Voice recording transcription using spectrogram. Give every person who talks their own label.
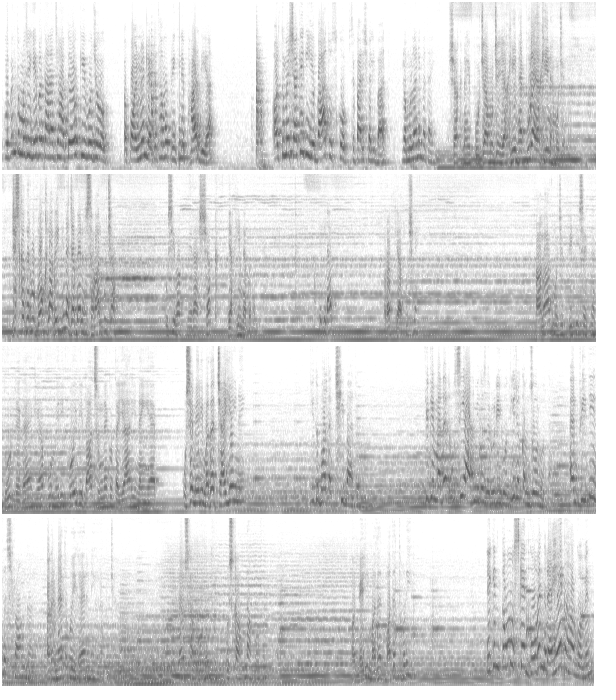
Speaker 1: तो गोविंद तुम मुझे ये बताना चाहते हो कि वो जो अपॉइंटमेंट लेटर था वो प्रीति ने फाड़ दिया? और तुम्हें शक है कि ये बात उसको सिफारिश वाली बात रमुला ने बताई?
Speaker 2: शक नहीं पूजा मुझे यकीन है पूरा यकीन है मुझे। जिस कदर वो बौखला गई थी ना जब मैंने उसे सवाल पूछा उसी वक्त मेरा शक यकीन में बदल गया।
Speaker 1: लेकिन अब?
Speaker 2: और अब क्या कुछ नहीं हालात मुझे प्रीति से इतने दूर ले गए कि अब वो मेरी कोई भी बात सुनने को तैयार ही नहीं है। उसे मेरी मदद चाहिए ही नहीं।
Speaker 1: ये तो बहुत अच्छी बात है। क्योंकि मदद उसी आदमी को ज़रूरी होती है जो कमज़ोर होता है। And Preeti is a strong girl
Speaker 2: मगर मैं तो कोई गैर नहीं हूँ ना पूजा। मैं उसका हूँ उसका अपना गोविंद और मेरी मदद मदद थोड़ी
Speaker 1: लेकिन तुम उसके गोविंद रहे कहाँ गोविंद?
